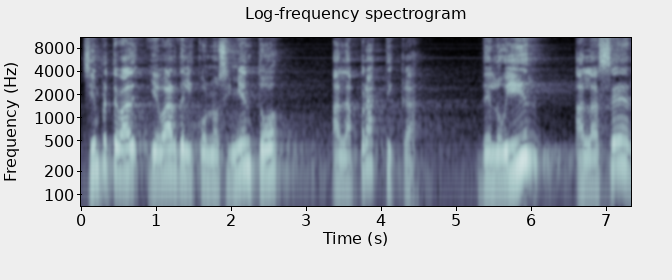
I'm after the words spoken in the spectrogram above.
siempre te va a llevar del conocimiento a la práctica, del oír al hacer.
